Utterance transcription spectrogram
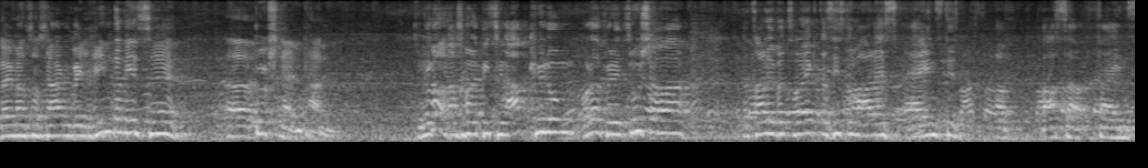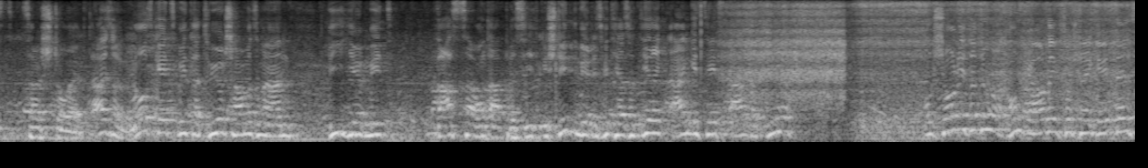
wenn man so sagen will, Hindernisse äh, durchschneiden kann. Zunächst Ja. erstmal ein bisschen Abkühlung, oder? Für den Zuschauer. Jetzt alle überzeugt, das ist normales reinstes Wasser feinst zerstäubt. Also, los geht's mit der Tür. Schauen wir uns mal an, wie hier mit Wasser und Abrasiv geschnitten wird. Es wird hier also direkt angesetzt an der Tür. Und schon ist er durch. Unglaublich, so schnell geht es.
